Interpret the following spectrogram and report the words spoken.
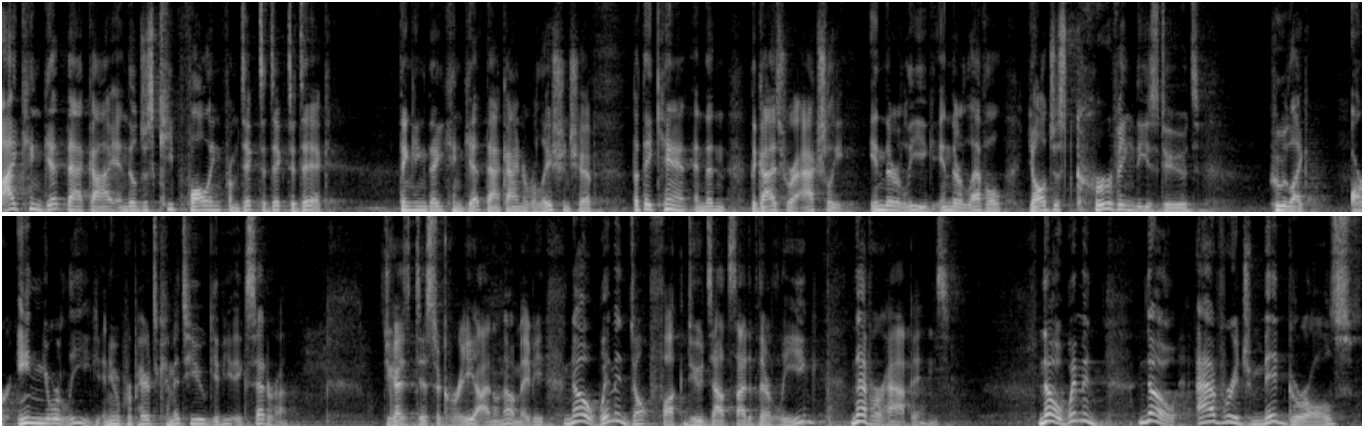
I can get that guy, and they'll just keep falling from dick to dick to dick, thinking they can get that guy in a relationship, but they can't. And then the guys who are actually in their league, in their level, y'all just curving these dudes who like are in your league and who are prepared to commit to you, give you, etc. Do you guys disagree? I don't know. Maybe. No, women don't fuck dudes outside of their league. Never happens. No, women, no, average mid girls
